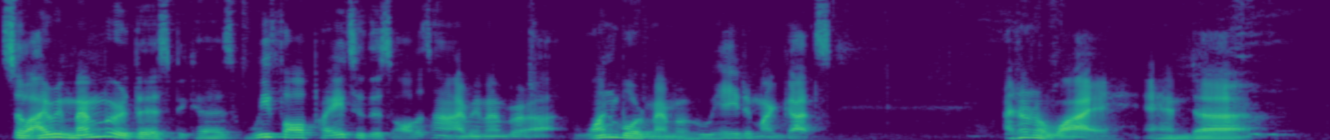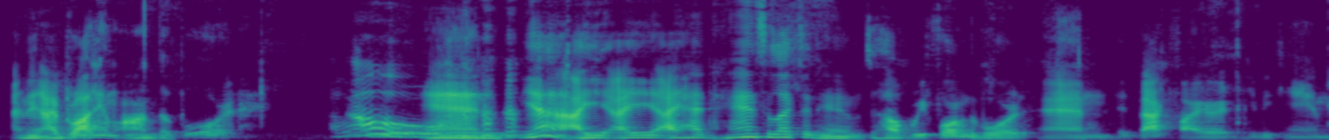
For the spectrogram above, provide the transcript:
So I remember this because we fall prey to this all the time. I remember uh, one board member who hated my guts. I don't know why, and uh, I mean I brought him on the board. Oh. And yeah, I, I, I had hand selected him to help reform the board, and it backfired. He became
